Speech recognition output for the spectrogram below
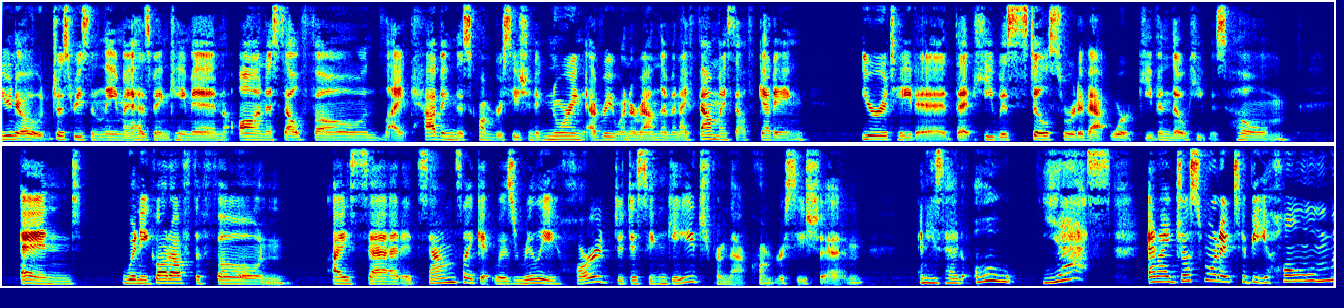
you know, just recently my husband came in on a cell phone, like having this conversation, ignoring everyone around them. And I found myself getting irritated that he was still sort of at work, even though he was home. And when he got off the phone, I said, It sounds like it was really hard to disengage from that conversation. And he said, Oh, yes. And I just wanted to be home.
